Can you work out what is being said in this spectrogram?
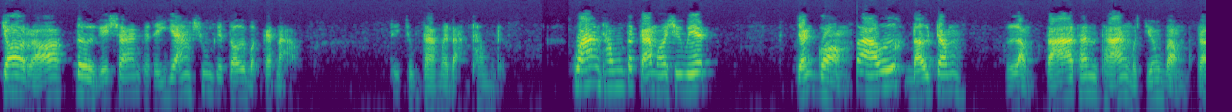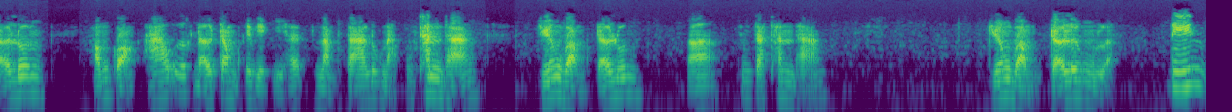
cho rõ từ cái sáng có thể giáng xuống cái tối bằng cách nào thì chúng ta mới đạt thông được. Quán thông tất cả mọi sự việc. Chẳng còn ao ước đợi trong lòng ta thanh thản một chuyến vòng trở luân. Không còn ao ước đợi trong một cái việc gì hết. Lòng ta lúc nào cũng thanh thản. Chuyển vòng trở luân đó, chúng ta thanh thản. Chuyển vòng trở luân là tiến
